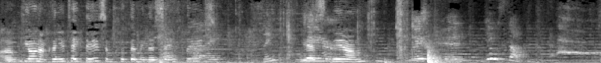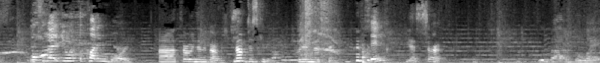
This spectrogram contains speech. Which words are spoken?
Uh, Fiona, can you take these and put them in the sink, please? Sink? Yes, ma'am. Later, kid. You stop. What should I do with the cutting board? Uh, throw it in the garbage. No, just kidding. Put it in the sink. Sink? yes, sir. Move out of the way.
